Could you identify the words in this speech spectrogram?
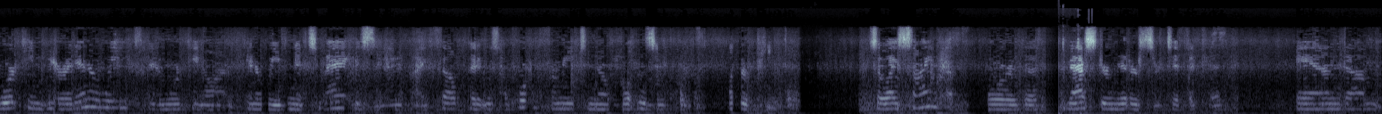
working here at Interweave and working on Interweave Knits magazine, I felt that it was important for me to know what was important for other people. So I signed up for the Master Knitter Certificate and um,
